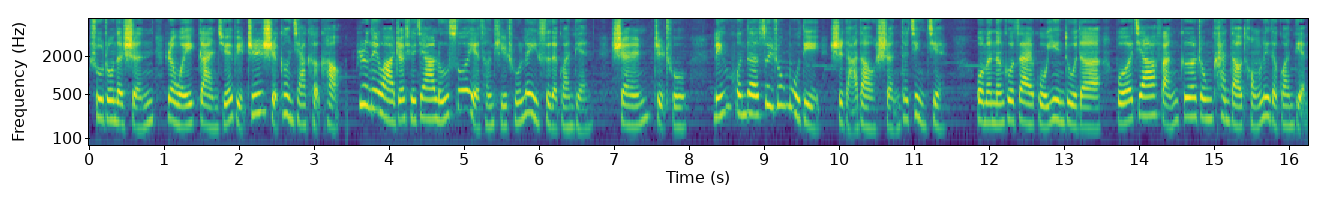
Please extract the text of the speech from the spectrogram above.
书中的神认为感觉比知识更加可靠。日内瓦哲学家卢梭也曾提出类似的观点。神指出，灵魂的最终目的是达到神的境界。我们能够在古印度的博迦梵歌中看到同类的观点。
